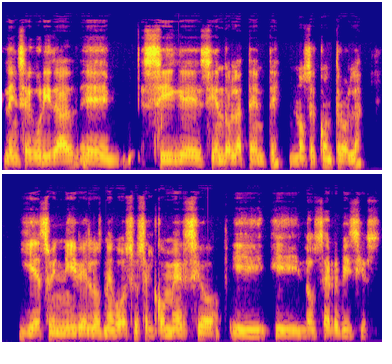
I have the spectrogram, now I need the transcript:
La inseguridad eh, sigue siendo latente, no se controla y eso inhibe los negocios, el comercio y los servicios.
